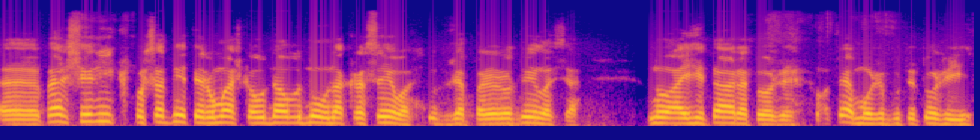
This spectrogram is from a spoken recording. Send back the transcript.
Е, перший рік посадити ромашка одна в одну, вона красива, тут вже переродилася. Ну, а й гітара теж. Оце може бути теж і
